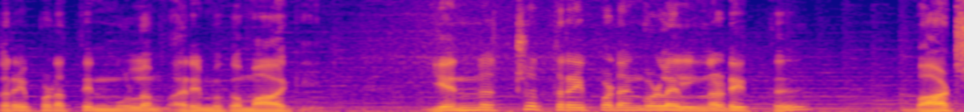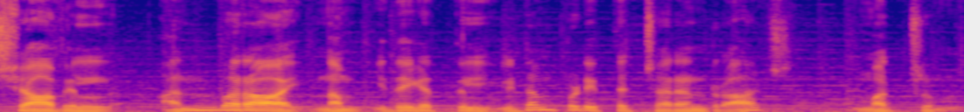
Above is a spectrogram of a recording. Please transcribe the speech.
திரைப்படத்தின் மூலம் அறிமுகமாகி எண்ணற்ற திரைப்படங்களில் நடித்து பாட்ஷாவில் அன்பராய் நம் இதயத்தில் இடம் பிடித்த சரண்ராஜ் மற்றும்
